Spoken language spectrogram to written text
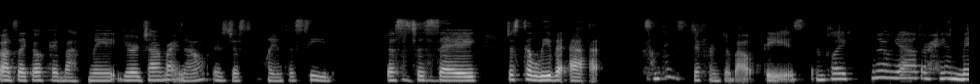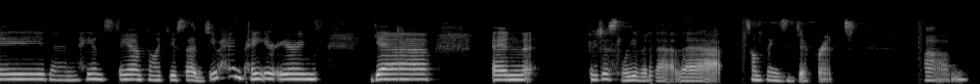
God's like, okay, Bethany, your job right now is just to plant a seed, just mm-hmm. to say, just to leave it at something's different about these. And like, you know, yeah, they're handmade and hand stamped. And like you said, do you hand paint your earrings? yeah. And we just leave it at that. Something's different. Um,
